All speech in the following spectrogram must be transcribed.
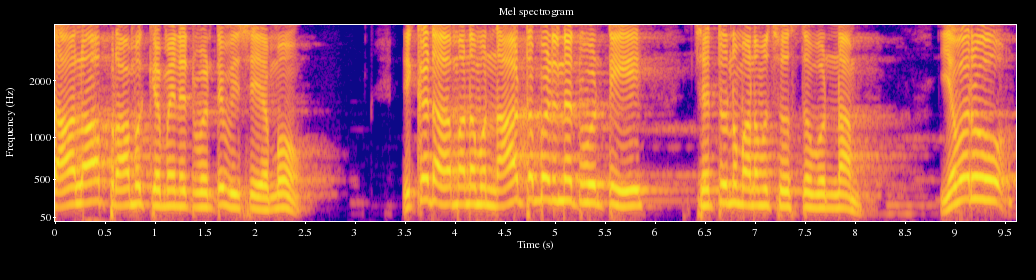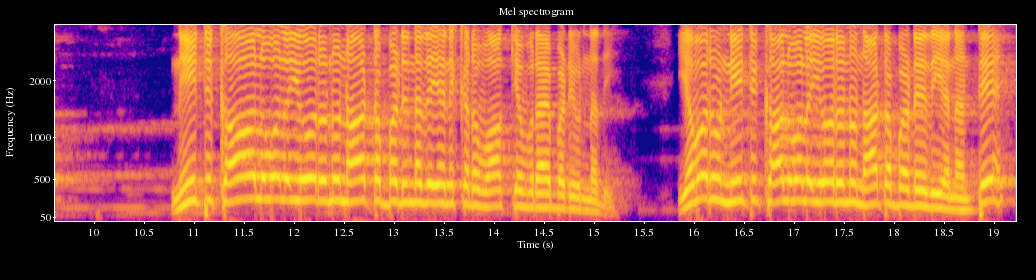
చాలా ప్రాముఖ్యమైనటువంటి విషయము. ఇక్కడ మనము నాటబడినటువంటి చెట్టును మనము చూస్తూ ఉన్నాం. ఎవరు నీటి కాలువల యోరును నాటబడినది అని ఇక్కడ వాక్యం వ్రాయబడి ఉన్నది. ఎవరు నీటి కాలువల యోరను నాటబడేది అని అంటే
